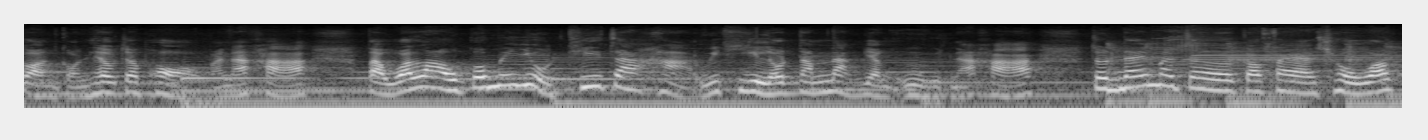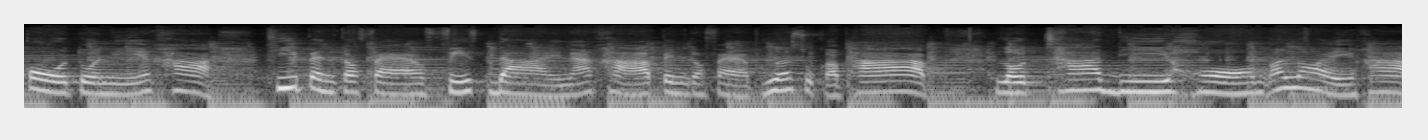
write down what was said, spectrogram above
ก่อนก่อนที่เราจะผอมนะคะ แต่ว่าเราก็ไม่หยุดที่จะหาวิธีลดน้ำหนักอย่างอื่นนะคะ จนได้มาเจอกาแฟโชวาโกตัวนี้ค่ะ ที่เป็นกาแฟฟิสไดนะคะ เป็นกาแฟเพื่อสุขภาพ รสชาติดีหอมอร่อยค่ะ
